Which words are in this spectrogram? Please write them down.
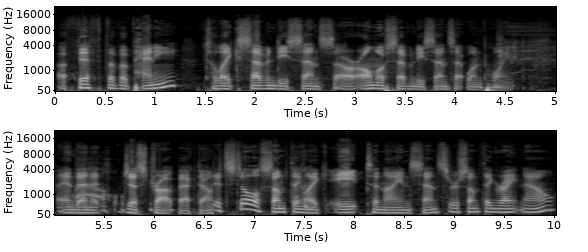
a fifth of a penny to like 70 cents or almost 70 cents at one point. And then it just dropped back down. It's still something like eight to nine cents or something right now,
